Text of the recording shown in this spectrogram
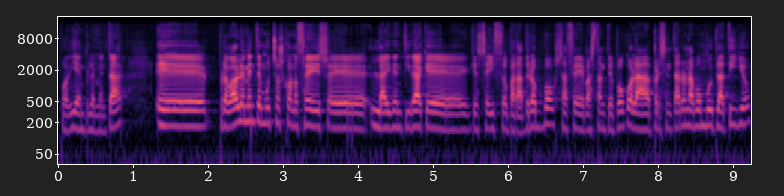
podía implementar. Eh, probablemente muchos conocéis eh, la identidad que, se hizo para Dropbox hace bastante poco, la presentaron a bombo y platillo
